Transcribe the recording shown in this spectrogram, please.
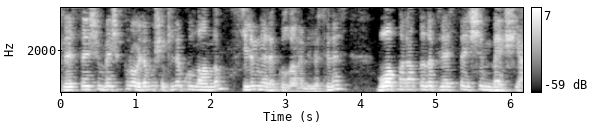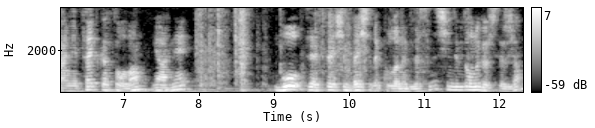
PlayStation 5 Pro ile bu şekilde kullandım. Silimle de kullanabilirsiniz. Bu aparatta da PlayStation 5 yani FAT olan yani bu PlayStation 5'te de kullanabilirsiniz. Şimdi bir de onu göstereceğim.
